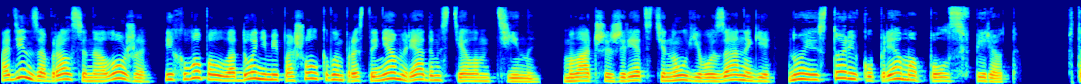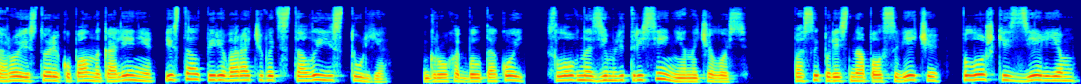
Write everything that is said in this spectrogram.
Один забрался на ложе и хлопал ладонями по шелковым простыням рядом с телом Тины. Младший жрец тянул его за ноги, но историк упрямо полз вперед. Второй историк упал на колени и стал переворачивать столы и стулья. Грохот был такой, словно землетрясение началось. Посыпались на пол свечи, плошки с зельем,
